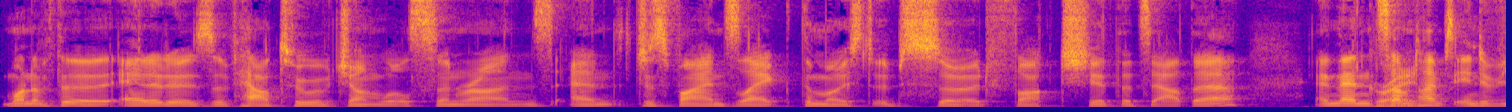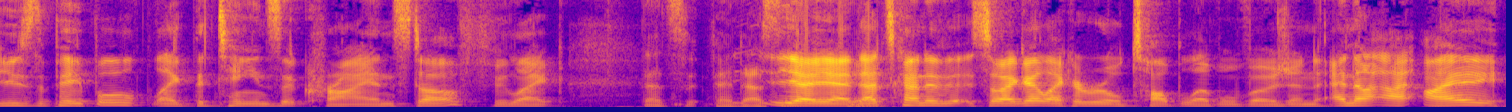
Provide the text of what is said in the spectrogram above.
one of the editors of How To of John Wilson runs and just finds like the most absurd fucked shit that's out there. And then Great. sometimes interviews the people, like the teens that cry and stuff, who like That's fantastic. yeah, yeah, that's kind of so I get like a real top level version, and I, I,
